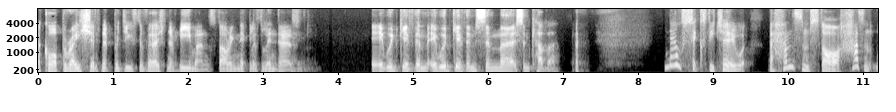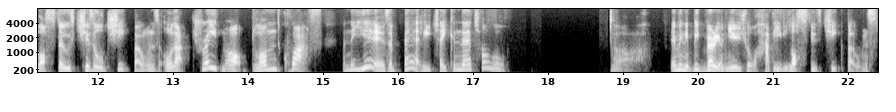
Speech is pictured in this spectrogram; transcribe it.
a corporation that produced a version of He Man starring Nicholas Lyndhurst. It would give them. It would give them some uh, some cover. Now 62, the handsome star hasn't lost those chiseled cheekbones or that trademark blonde coif, and the years have barely taken their toll. Oh. I mean, it'd be very unusual had he lost his cheekbones.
